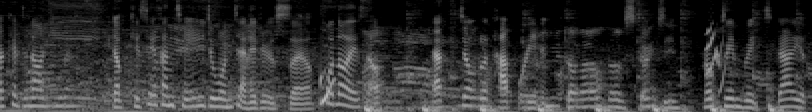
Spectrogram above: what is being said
예약해두더니 이렇게 세상 제일 좋은 자리를 줬어요. 코너에서 낙적으로 다 보이는 브루클린 브릿지가 이렇게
